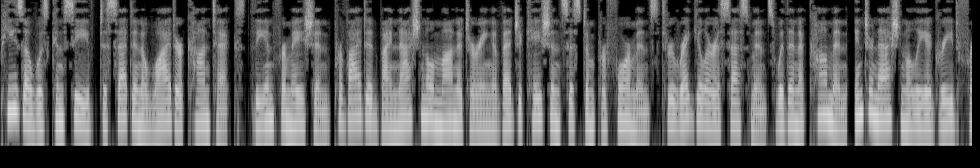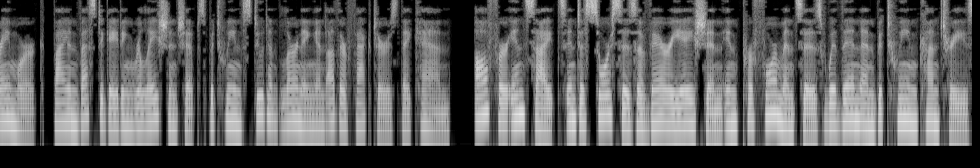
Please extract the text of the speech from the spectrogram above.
PISA was conceived to set in a wider context the information provided by national monitoring of education system performance through regular assessments within a common, internationally agreed framework, by investigating relationships between student learning and other factors they can offer insights into sources of variation in performances within and between countries.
